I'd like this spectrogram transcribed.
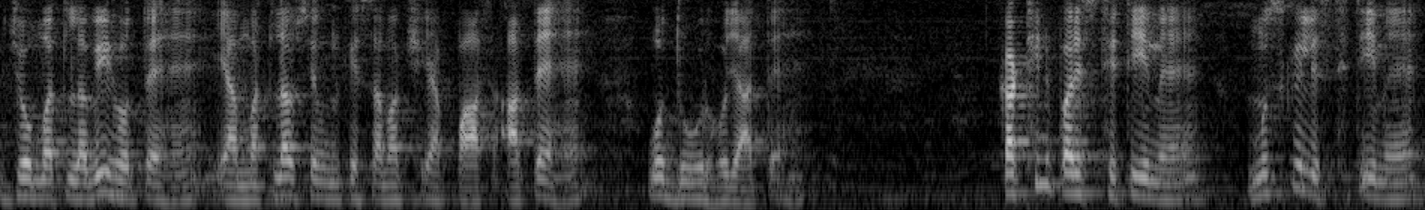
जो मतलबी होते हैं या मतलब से उनके समक्ष या पास आते हैं, वो दूर हो जाते हैं। कठिन परिस्थिति में, मुश्किल स्थिति में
